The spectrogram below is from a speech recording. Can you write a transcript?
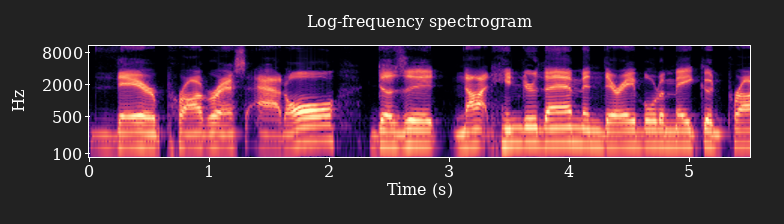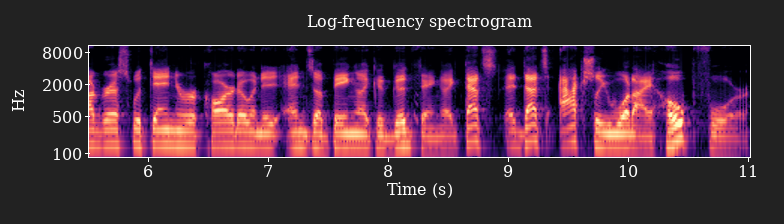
their progress at all? Does it not hinder them, and they're able to make good progress with Daniel Ricciardo and it ends up being like a good thing? Like that's that's actually what I hope for.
